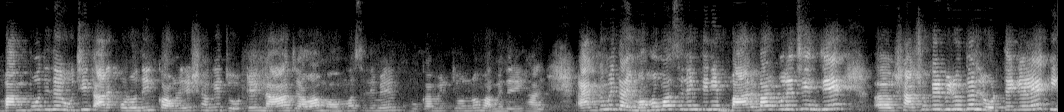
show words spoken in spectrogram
বামপন্থীদের উচিত আর কোনোদিন কংগ্রেসের সঙ্গে জোটে না যাওয়া মোহাম্মদ সেলিমের বোকামির জন্য বামেদের এই হাল। একদমই তাই। মোহাম্মদ সেলিম তিনি বারবার বলেছেন যে শাসকের বিরুদ্ধে লড়তে গেলে কি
